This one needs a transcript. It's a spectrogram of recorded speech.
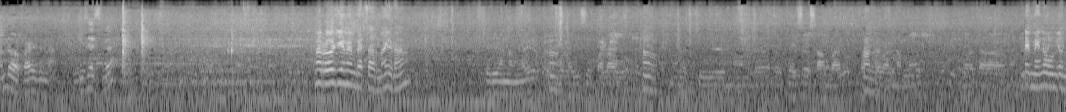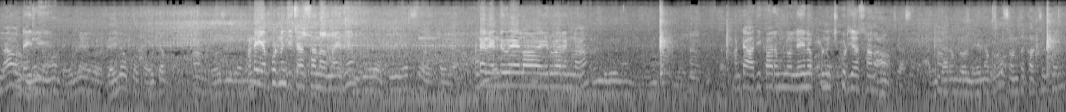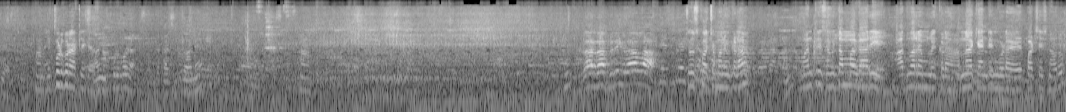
అన్న మరి రోజు ఏమేమి పెడతారు నా ఇక్కడ? పెరుగన్నము rice pulao white rice sambar అన్నము తర్వాత అంటే మెనూ ఉంటుందా? డైలీ? డైలీ డైలీ ఒక్కొక్క ఐటమ్ రోజు అంటే ఎప్పటి నుంచి చేస్తున్నారు నా ఇది టూ ఇయర్స్ అంటే రెండు వేల ఇరవై రెండులో రెండు వేల అంటే అధికారంలో లేనప్పటి నుంచి కూడా చేస్తాను? చేస్తాం అధికారంలో లేనప్పుడు సొంత ఖర్చులతో ఇప్పుడు కూడా అట్లే చేస్తాను? ఇప్పుడు కూడా సొంత ఖర్చులతోనే చూసుకోవచ్చు మనం ఇక్కడ. మంత్రి సవితమ్మ గారి ఆధ్వర్యంలో ఇక్కడ అన్నా క్యాంటీన్ కూడా ఏర్పాటు చేసినారు.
